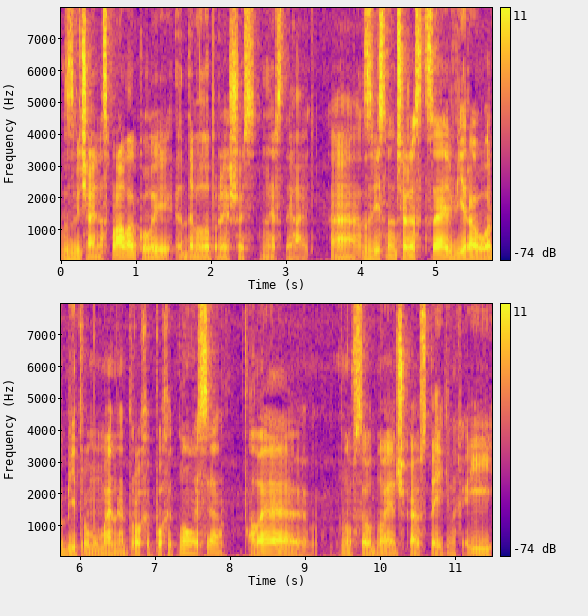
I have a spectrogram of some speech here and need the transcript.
звичайна справа, коли девелопери щось не встигають. Е, Звісно, через це віра у арбітрум у мене трохи похитнулася, але ну, все одно я чекаю стейкінг. І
